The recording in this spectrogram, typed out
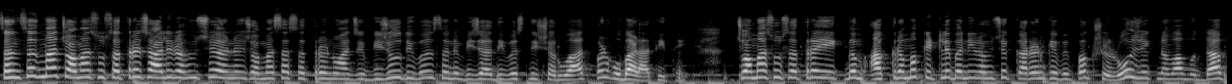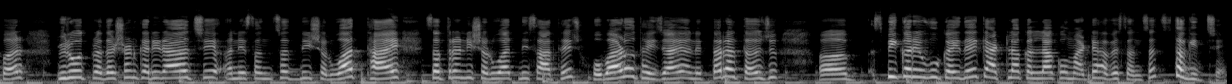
સંસદમાં ચોમાસું સત્ર ચાલી રહ્યું છે અને ચોમાસા સત્રનો આજે બીજો દિવસ અને બીજા દિવસની શરૂઆત પણ હોબાળાથી થઈ. ચોમાસું સત્ર એકદમ આક્રમક એટલે બની રહ્યું છે કારણ કે વિપક્ષ રોજ એક નવા મુદ્દા પર વિરોધ પ્રદર્શન કરી રહ્યા છે અને સંસદની શરૂઆત થાય, સત્રની શરૂઆતની સાથે જ હોબાળો થઈ જાય અને તરત જ સ્પીકર એવું કહી દે કે આટલા કલાકો માટે હવે સંસદ સ્થગિત છે.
